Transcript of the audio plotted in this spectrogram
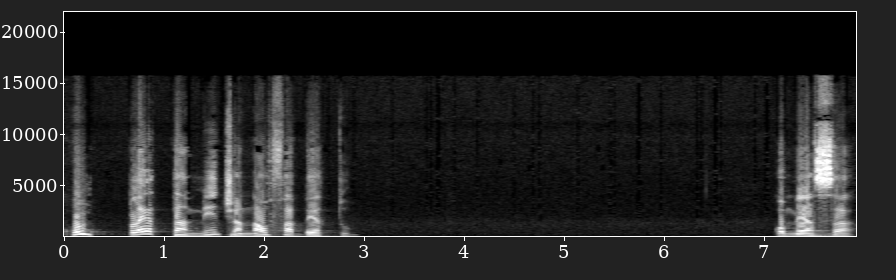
completamente analfabeto, começa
